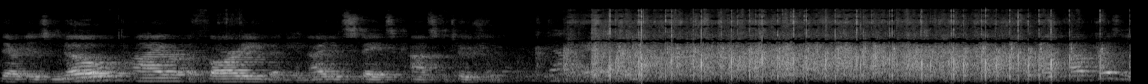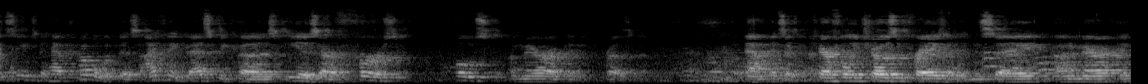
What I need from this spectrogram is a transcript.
there is no higher authority than the United States Constitution. Our president seems to have trouble with this. I think that's because he is our first post-American president. Now, it's a carefully chosen phrase. I didn't say un-American,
